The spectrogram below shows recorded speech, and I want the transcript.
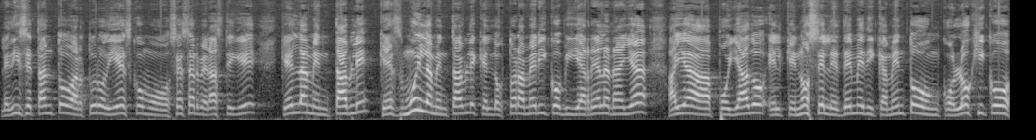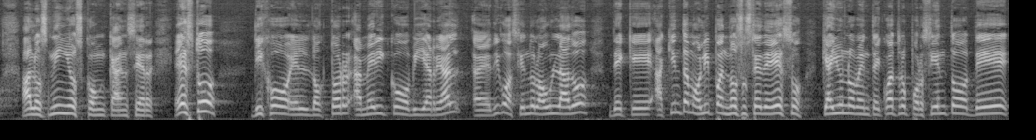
le dice tanto Arturo Díez como César Verástegui que es lamentable, que es muy lamentable que el doctor Américo Villarreal Anaya haya apoyado el que no se les dé medicamento oncológico a los niños con cáncer. Esto dijo el doctor Américo Villarreal, eh, digo haciéndolo a un lado, de que aquí en Tamaulipas no sucede eso, que hay un 94% de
